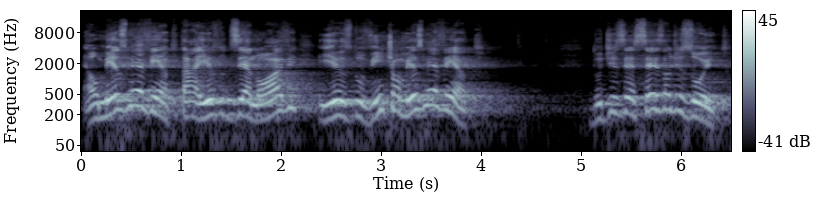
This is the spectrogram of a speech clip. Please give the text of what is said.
É o mesmo evento, tá? Êxodo 19 e Êxodo 20 é o mesmo evento. Do 16 ao 18.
